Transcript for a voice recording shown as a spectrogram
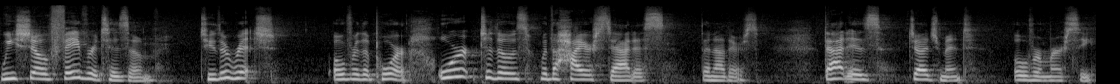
We show favoritism to the rich over the poor or to those with a higher status than others. That is judgment over mercy.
